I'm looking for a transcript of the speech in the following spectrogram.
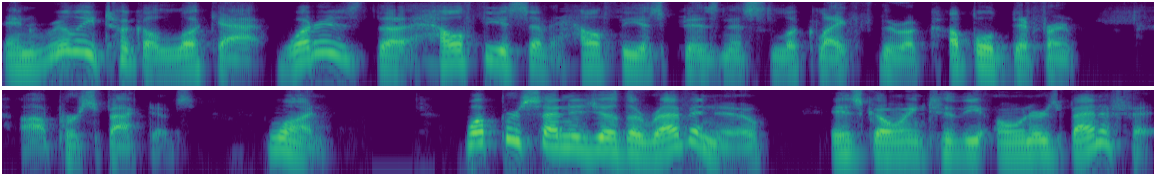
and really took a look at what is the healthiest of healthiest business look like through a couple different uh, perspectives. One, what percentage of the revenue is going to the owner's benefit?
